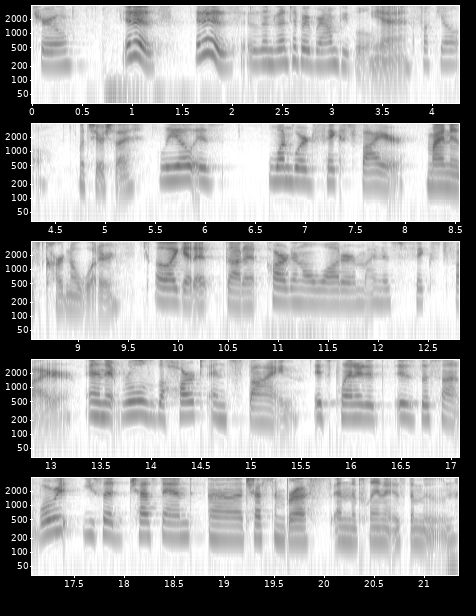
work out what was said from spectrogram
True. It is. It is. It was invented by brown people. Yeah. Fuck y'all. What's your say? Leo is one word fixed fire. Mine is cardinal water. Oh, I get it. Got it. Cardinal water. Mine is fixed fire. And it rules the heart and spine. Its planet is the sun. What were you said? Chest and Uh, chest and breasts, and the planet is the moon.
